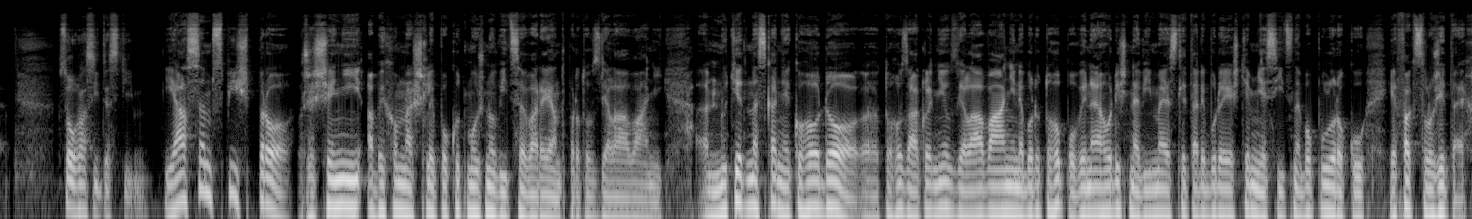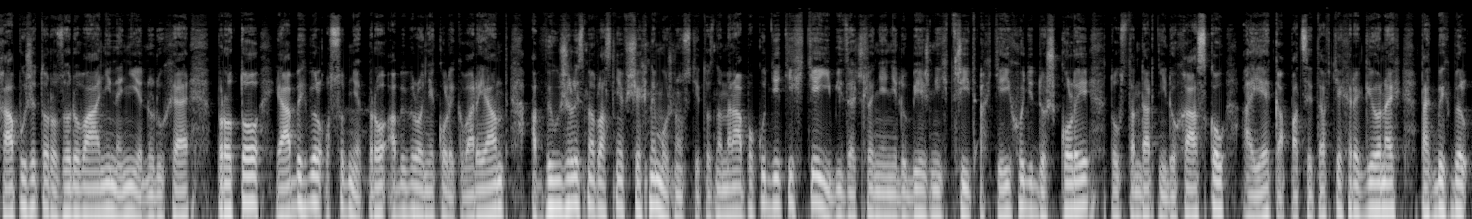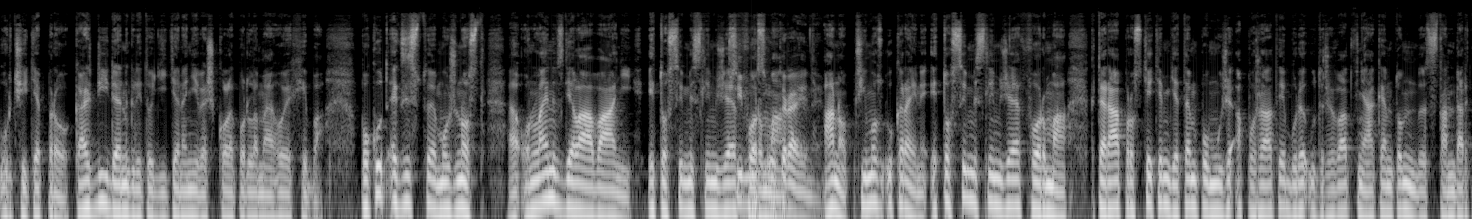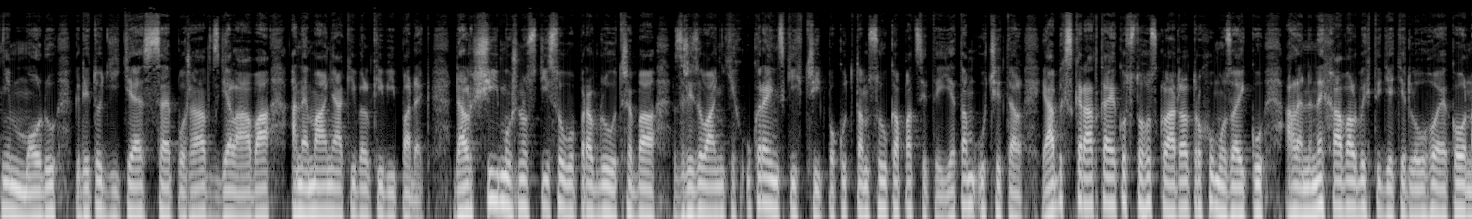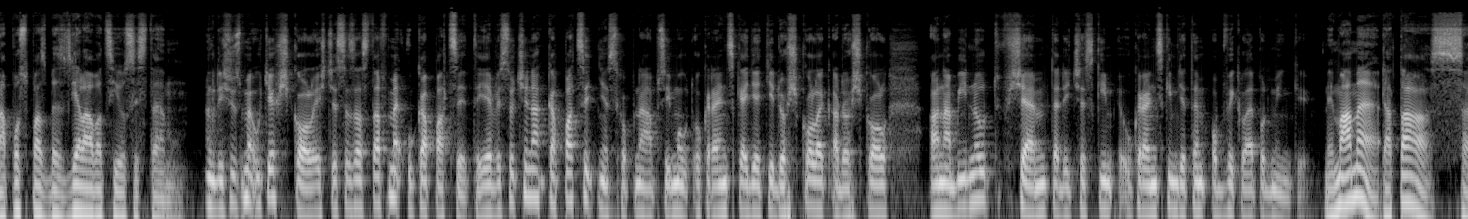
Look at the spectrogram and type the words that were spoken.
Souhlasíte s tím? Já jsem spíš pro řešení, abychom našli pokud možno více variant pro to vzdělávání. Nutit dneska někoho do eh, toho základního vzdělávání nebo do toho povinného, když nevíme, jestli tady bude ještě měsíc nebo půl roku, je fakt složité. Chápu, že to rozhodování není jednoduché, proto já bych byl osobně pro, aby bylo několik variant a využili jsme vlastně všechny možnosti. To znamená, pokud děti chtějí být začleněni do běžných tříd a chtějí chodit do školy tou standardní docházkou a je kapacita v těch regionech, tak bych byl určitě pro. Každý den, kdy to dítě není ve škole, podle mého je chyba. Pokud existuje možnost eh, online vzdělávání, i to si myslím, že je přímo forma. Z Ukrajiny. Ano, přímo z Ukrajiny. I to si myslím, že je forma, která prostě těm dětem pomůže a pořád je bude udržovat v nějakém tom standardním módu, kdy to dítě se pořád vzdělává a nemá nějaký velký výpadek. Další možností jsou opravdu třeba zřizování těch ukrajinských tříd, pokud tam jsou kapacity, je tam učitel. Já bych zkrátka jako z toho skládal trochu mozaiku, ale nenechával bych ty děti dlouho jako na pospas bez vzdělávacího systému. Když už jsme u těch škol, ještě se zastavme u kapacit. Je Vysočina kapacitně schopná přijmout ukrajinské děti do školek a do škol a nabídnout všem, tedy českým i ukrajinským dětem, obvyklé podmínky? My máme data z,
